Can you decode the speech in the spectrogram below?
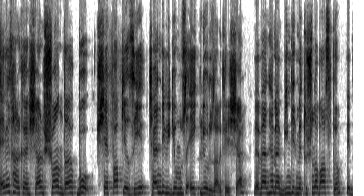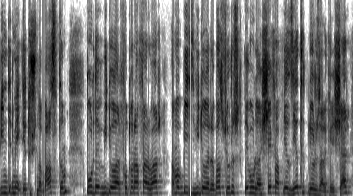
Evet arkadaşlar şu anda bu şeffaf yazıyı kendi videomuza ekliyoruz arkadaşlar. Ve ben hemen bindirme tuşuna bastım ve bindirme ekle tuşuna bastım. Burada videolar fotoğraflar var ama biz videolara basıyoruz ve buradan şeffaf yazıya tıklıyoruz arkadaşlar.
